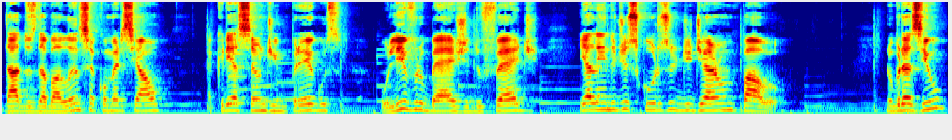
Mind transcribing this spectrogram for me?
dados da balança comercial a criação de empregos, o livro bege do Fed e além do discurso de Jerome Powell. No Brasil,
